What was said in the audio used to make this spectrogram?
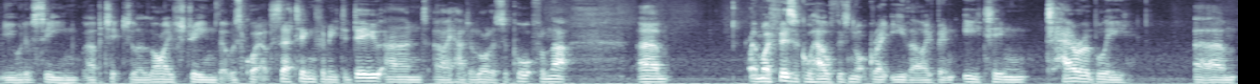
you would have seen a particular live stream that was quite upsetting for me to do, and I had a lot of support from that. Um, and my physical health is not great either. I've been eating terribly um,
